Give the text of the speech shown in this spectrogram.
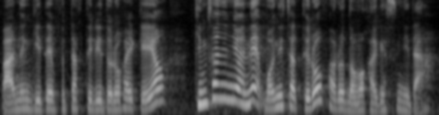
많은 기대 부탁드리도록 할게요. 김선윤 위원의 머니 차트로 바로 넘어가겠습니다.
